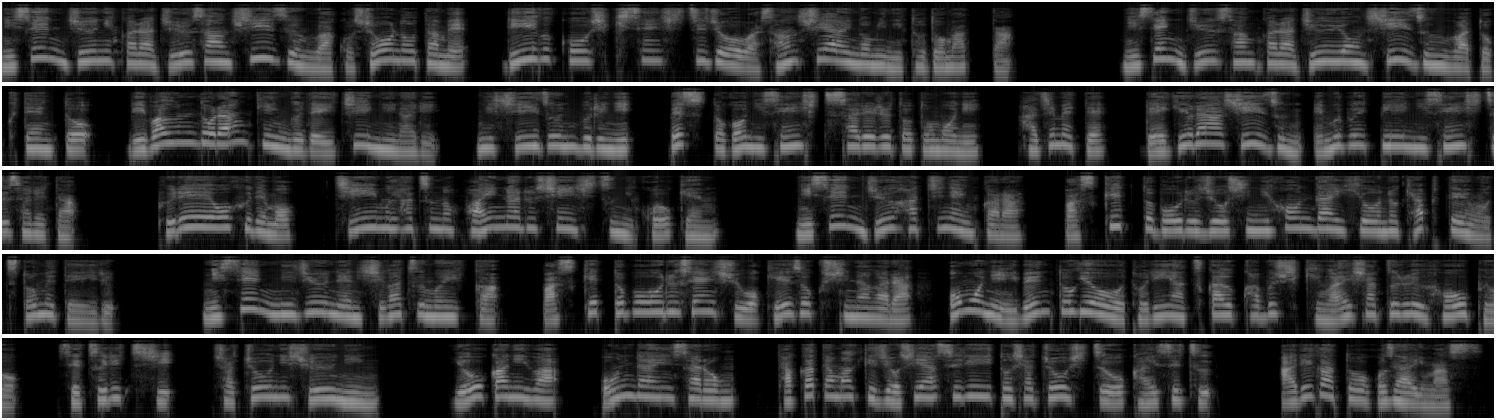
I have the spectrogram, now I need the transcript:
2012から13シーズンは故障のため、リーグ公式戦出場は3試合のみにとどまった。2013から14シーズンは得点とリバウンドランキングで1位になり、2シーズンぶりにベスト5に選出されるとともに、初めてレギュラーシーズン MVP に選出された。プレーオフでもチーム初のファイナル進出に貢献。2018年からバスケットボール女子日本代表のキャプテンを務めている。2020年4月6日、バスケットボール選手を継続しながら、主にイベント業を取り扱う株式会社トゥルーホープを設立し、社長に就任。8日には、オンラインサロン、高田巻女子アスリート社長室を開設。ありがとうございます。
